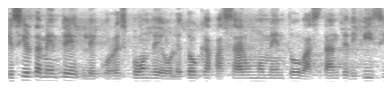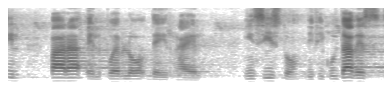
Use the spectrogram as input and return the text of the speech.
que ciertamente le corresponde o le toca pasar un momento bastante difícil para el pueblo de Israel. Insisto, dificultades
